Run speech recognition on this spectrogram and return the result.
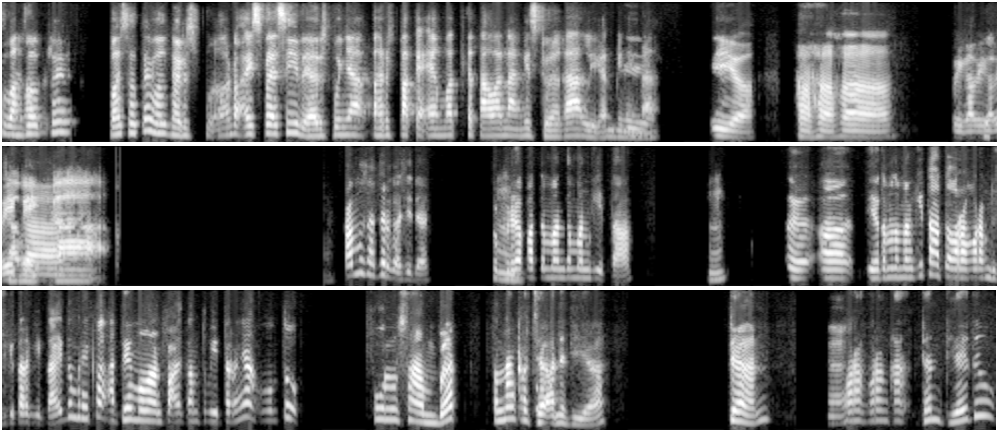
Maksudnya maksudnya emang harus ono ekspresi deh, harus punya harus pakai emot ketawa nangis 2 kali kan Iya. minimal. Iya. Hahaha. WK WK. WK. Kamu sadar gak sih Dan? Hmm. Beberapa teman-teman kita Hmm. eh, eh, ya teman-teman kita atau orang-orang di sekitar kita itu mereka ada yang memanfaatkan Twitternya untuk full sambat tentang kerjaannya dia dan orang-orang ka- dan dia itu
